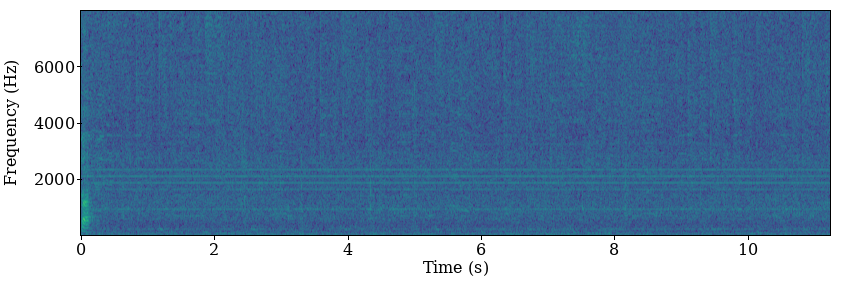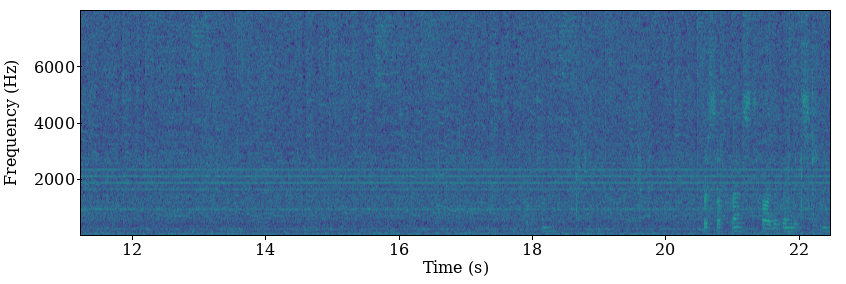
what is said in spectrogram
Çarp. Fırsattan istifade ben de çıkayım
